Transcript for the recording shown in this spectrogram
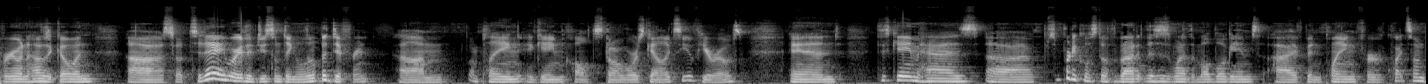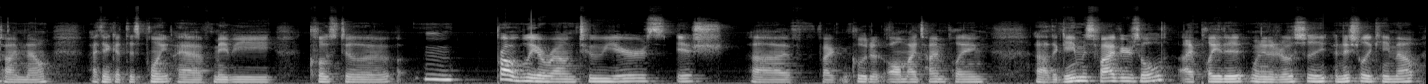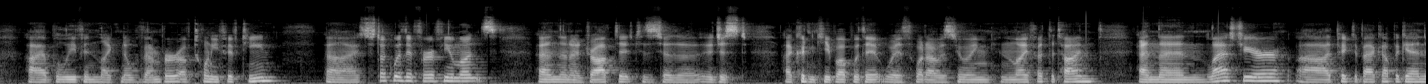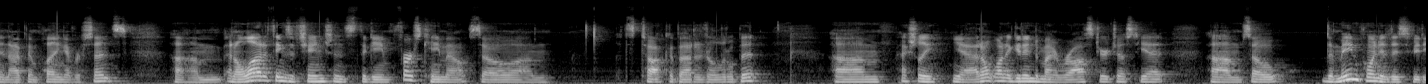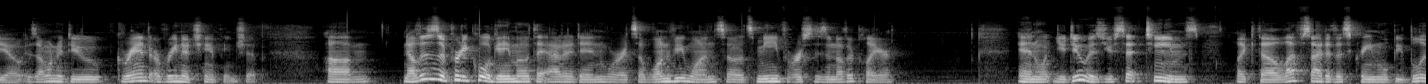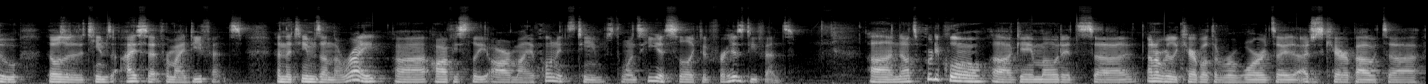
Everyone, how's it going? Uh, so today we're going to do something a little bit different. Um, I'm playing a game called Star Wars Galaxy of Heroes, and this game has uh, some pretty cool stuff about it. This is one of the mobile games I've been playing for quite some time now. I think at this point I have maybe close to mm, probably around two years-ish, uh, if I included all my time playing. Uh, the game is five years old. I played it when it initially initially came out. I believe in like November of 2015. Uh, I stuck with it for a few months, and then I dropped it because uh, it just I couldn't keep up with it with what I was doing in life at the time. And then last year uh, I picked it back up again, and I've been playing ever since. Um, and a lot of things have changed since the game first came out. So um, let's talk about it a little bit. Um, actually, yeah, I don't want to get into my roster just yet. Um, so the main point of this video is I want to do Grand Arena Championship. Um, now this is a pretty cool game mode they added in where it's a 1v1, so it's me versus another player. And what you do is you set teams, like the left side of the screen will be blue, those are the teams I set for my defense. And the teams on the right, uh, obviously, are my opponent's teams, the ones he has selected for his defense. Uh, now it's a pretty cool uh, game mode. It's uh, I don't really care about the rewards. I, I just care about uh,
